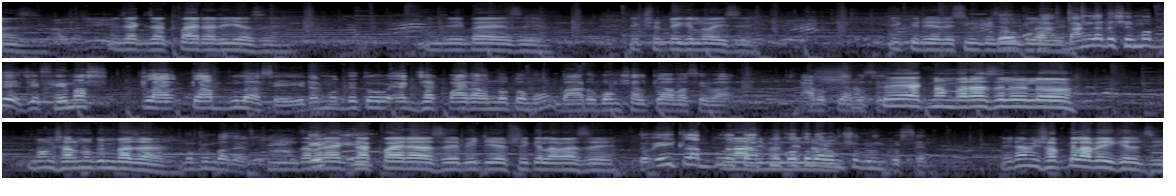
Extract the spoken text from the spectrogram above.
আছে। যাক যাক পায়রারি আছে। যে পায়ে আছে একষট্টি কিলো আইছে। ইকুরিয়া রেসিং পিজন বা- বাংলাদেশের মধ্যে যে ফেমাস ক্লাবগুলো আছে এটার মধ্যে তো এক ঝাঁক পায়রা অন্যতম বা আরও বংশাল ক্লাব আছে বা আরও ক্লাব আছে। এক নম্বর আছে হইল বংশাল মুকিম বাজার। মুকিম বাজার। তারপরে এক জাক পায়রা আছে বিটিএফসি ক্লাব আছে। তো এই ক্লাবগুলোতে আপনি কতবার অংশগ্রহণ করছেন? এটা আমি সব ক্লাবেই খেলছি।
